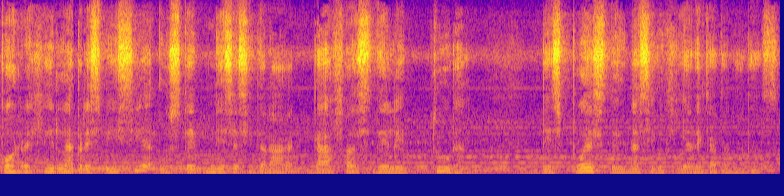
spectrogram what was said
corregir la presbicia usted necesitará gafas de lectura después de una cirugía de cataratas.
